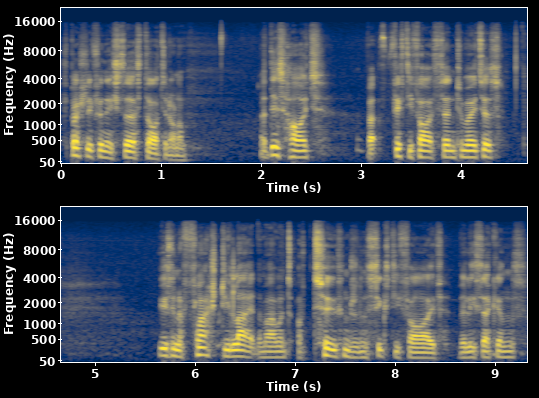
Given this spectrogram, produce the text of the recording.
especially when you first starting on them. At this height, about 55 centimetres, using a flash delay at the moment of 265 milliseconds.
